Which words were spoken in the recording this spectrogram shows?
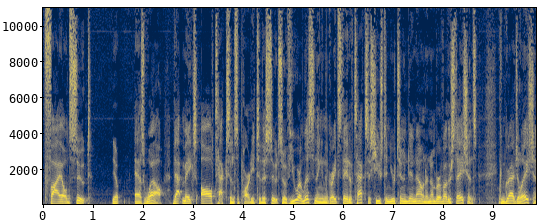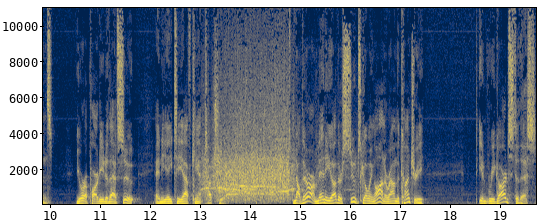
filed suit. Yep. As well. That makes all Texans a party to this suit. So if you are listening in the great state of Texas, Houston, you're tuned in now, and a number of other stations, congratulations. You're a party to that suit, and the ATF can't touch you. Now, there are many other suits going on around the country in regards to this.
